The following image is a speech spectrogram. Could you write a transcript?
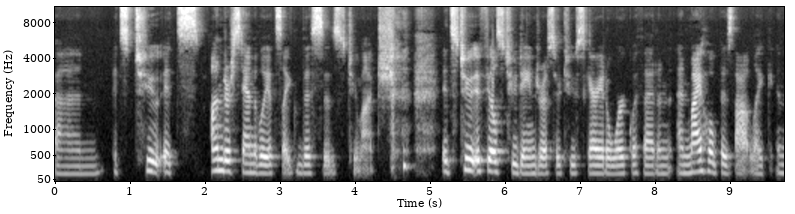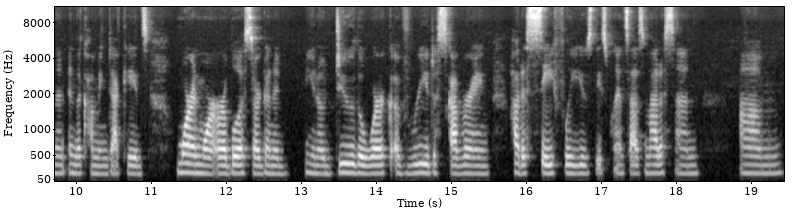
been it's too it's understandably it's like this is too much. It's too it feels too dangerous or too scary to work with it. And and my hope is that like in the in the coming decades more and more herbalists are going to you know do the work of rediscovering how to safely use these plants as medicine um,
